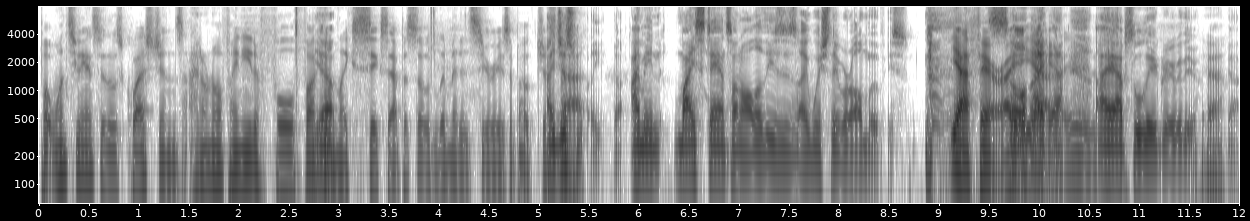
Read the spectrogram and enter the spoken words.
But once you answer those questions, I don't know if I need a full fucking Yep. like six episode limited series about just. I just that. I mean, my stance on all of these is I wish they were all movies. yeah, fair. so I, I, yeah, is- I absolutely agree with you. Yeah. yeah.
